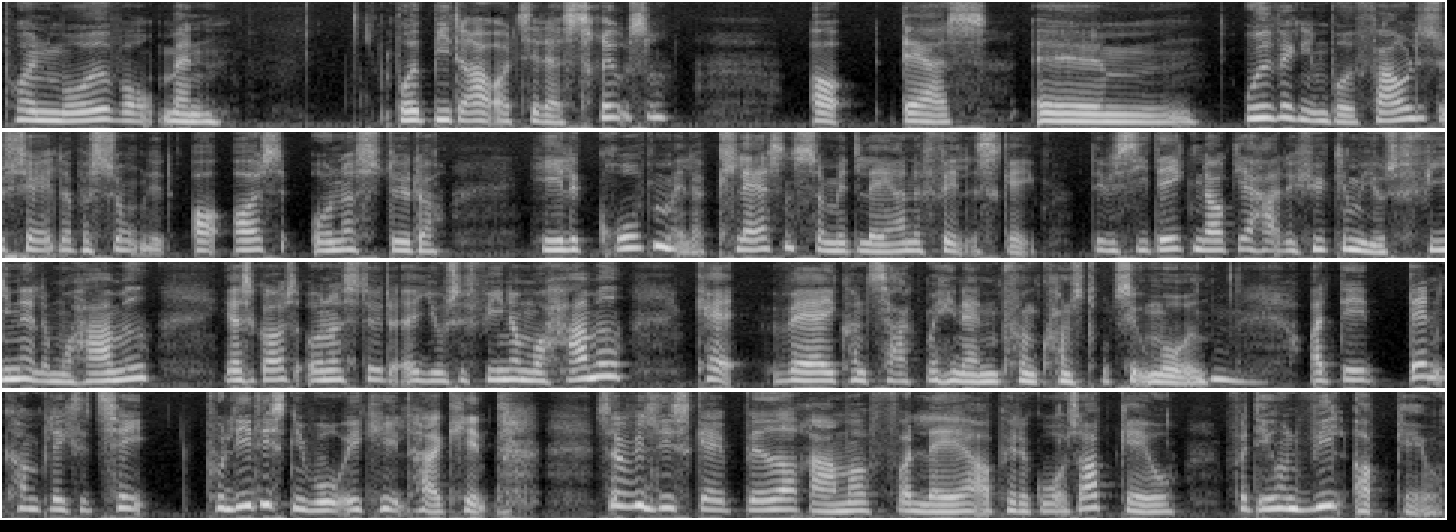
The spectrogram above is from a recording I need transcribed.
på en måde, hvor man både bidrager til deres trivsel og deres øhm, udviklingen både fagligt, socialt og personligt, og også understøtter hele gruppen eller klassen som et lærende fællesskab. Det vil sige, det er ikke nok, jeg har det hyggeligt med Josefine eller Mohammed. Jeg skal også understøtte, at Josefine og Mohammed kan være i kontakt med hinanden på en konstruktiv måde. Mm. Og det er den kompleksitet politisk niveau ikke helt har erkendt, så vil de skabe bedre rammer for lærer og pædagogers opgave, for det er jo en vild opgave.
